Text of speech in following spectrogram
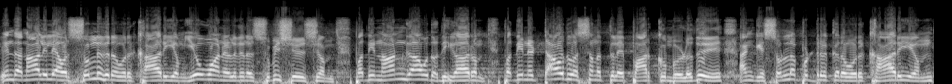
இந்த நாளிலே அவர் சொல்லுகிற ஒரு காரியம் யோவான் எழுதின சுவிசேஷம் பதினான்காவது அதிகாரம் பதினெட்டாவது வசனத்தில் பார்க்கும் பொழுது அங்கே சொல்லப்பட்டிருக்கிற ஒரு காரியம்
